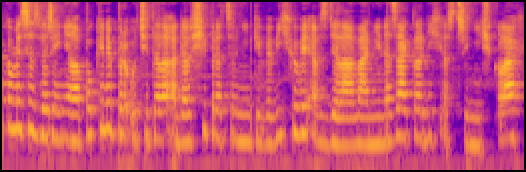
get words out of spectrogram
komise zveřejnila pokyny pro učitele a další pracovníky ve výchově a vzdělávání na základních a středních školách,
